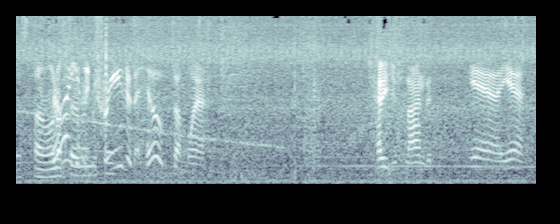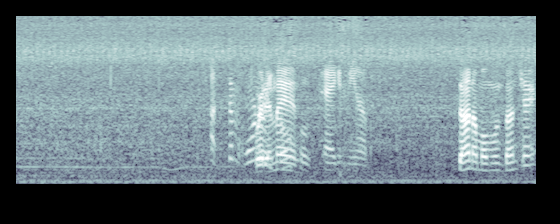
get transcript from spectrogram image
Let's uh, run They're up like in the the trees or the hills somewhere. Heli just landed. Yeah, yeah. Fuck, some Where ornery they land? tagging me up. Done. I'm almost done, check.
